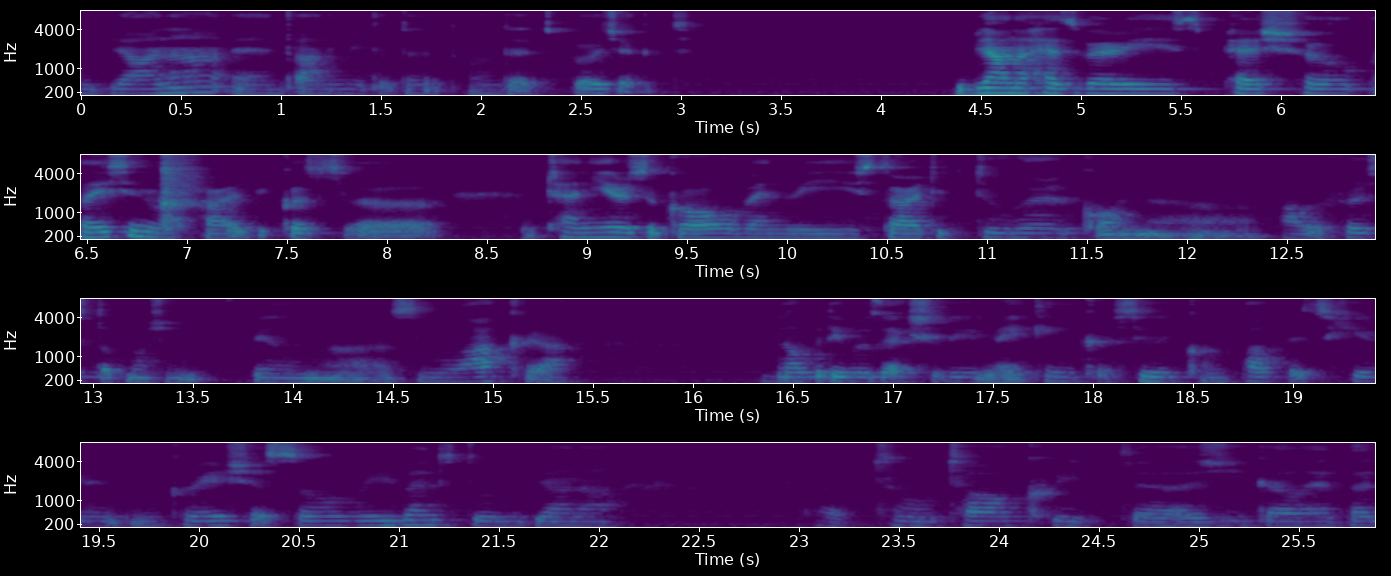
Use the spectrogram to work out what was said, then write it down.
Ljubljana and animated on that project. Ljubljana has very special place in my heart because uh, 10 years ago when we started to work on uh, our first stop motion film, uh, Simulacra, nobody was actually making silicon puppets here in, in Croatia. So we went to Ljubljana uh, to talk with uh, Žiga Leber,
